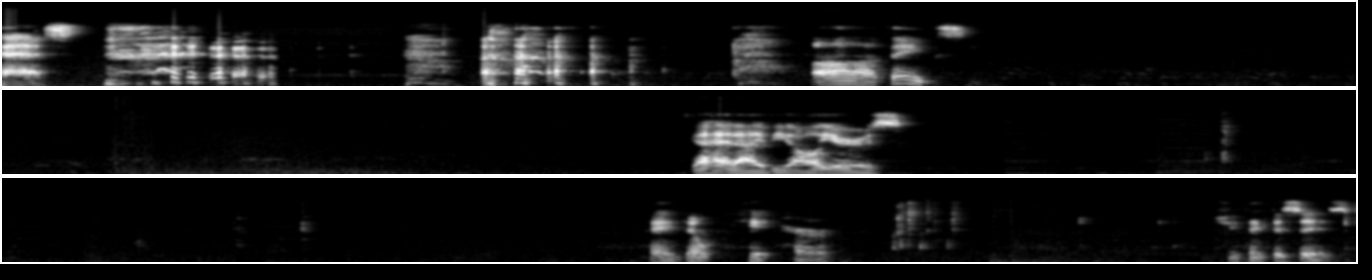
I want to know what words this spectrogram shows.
Pass. oh, thanks. Go ahead, Ivy. All yours. Hey, don't hit her. What do you think this is?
